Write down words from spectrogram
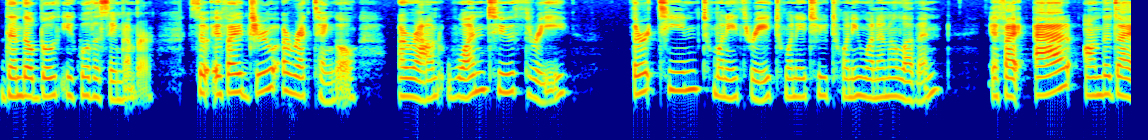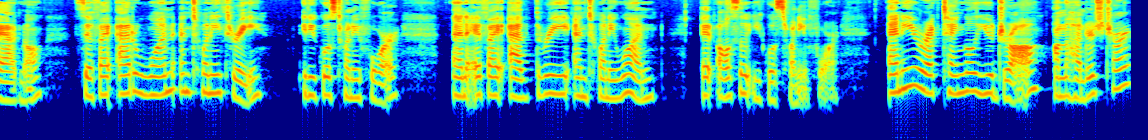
then they'll both equal the same number. So if I drew a rectangle around 1, 2, 3, 13, 23, 22, 21, and 11, if I add on the diagonal, so if I add 1 and 23, it equals 24. And if I add 3 and 21, it also equals 24. Any rectangle you draw on the hundreds chart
